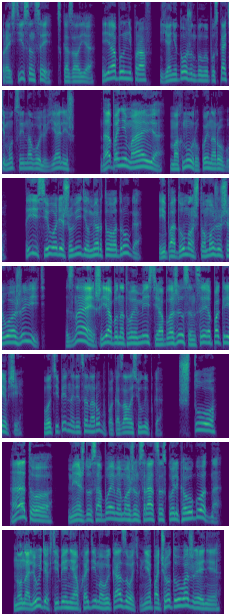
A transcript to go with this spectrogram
«Прости, сенсей», — сказал я. «Я был неправ. Я не должен был выпускать эмоции на волю. Я лишь...» «Да понимаю я», — махнул рукой на робу. «Ты всего лишь увидел мертвого друга и подумал, что можешь его оживить. Знаешь, я бы на твоем месте обложил сенсея покрепче». Вот теперь на лице Наробу показалась улыбка. «Что?» А то, между собой мы можем сраться сколько угодно, но на людях тебе необходимо выказывать мне почет и уважение.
